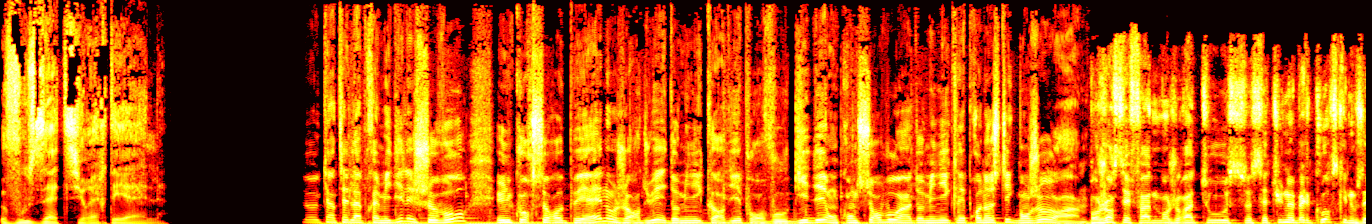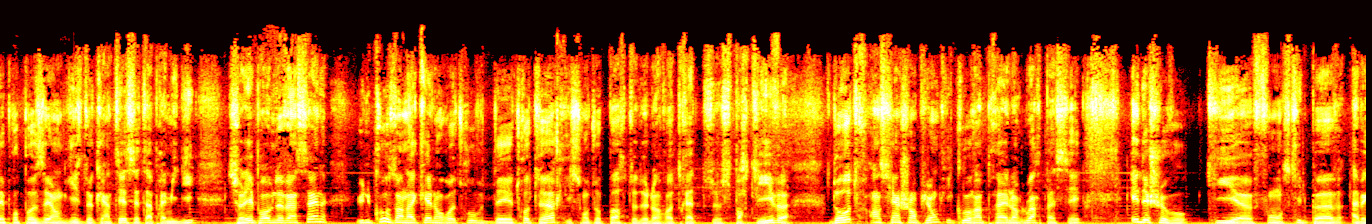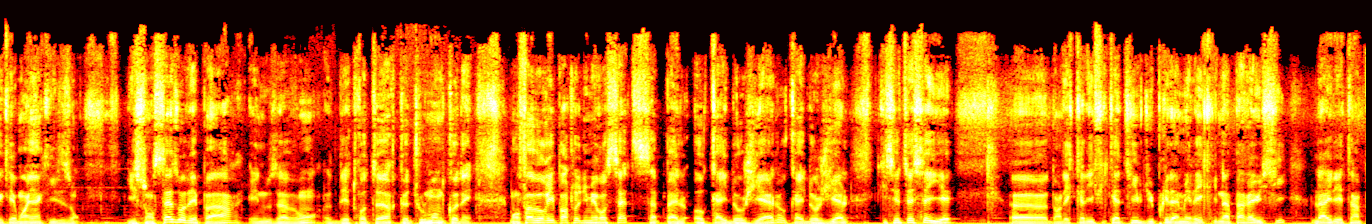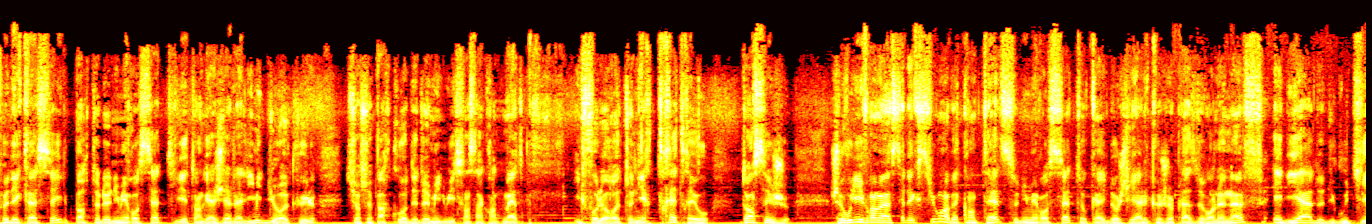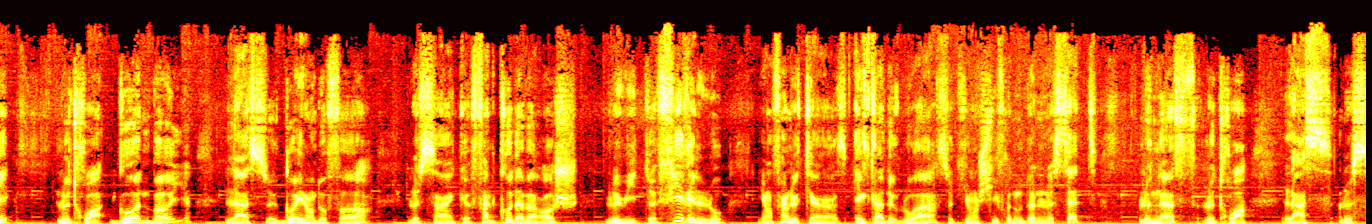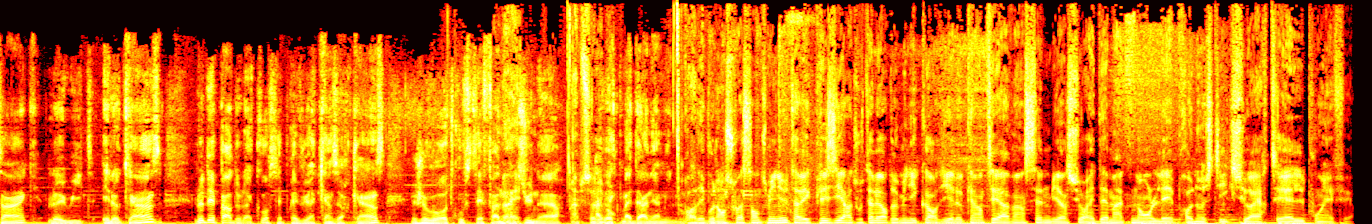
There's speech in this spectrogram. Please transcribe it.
vous êtes sur RTL. Quintet de l'après-midi, les chevaux, une course européenne aujourd'hui et Dominique Cordier pour vous guider. On compte sur vous, hein, Dominique. Les pronostics, bonjour. Bonjour Stéphane, bonjour à tous. C'est une belle course qui nous est proposée en guise de quintet cet après-midi sur les de Vincennes. Une course dans laquelle on retrouve des trotteurs qui sont aux portes de leur retraite sportive, d'autres anciens champions qui courent après leur gloire passée et des chevaux qui euh, font ce qu'ils peuvent avec les moyens qu'ils ont. Ils sont 16 au départ et nous avons des trotteurs que tout le monde connaît. Mon favori le numéro 7, s'appelle Hokkaido Giel. Hokkaido Giel qui s'est essayé euh, dans les qualificatifs du prix d'Amérique. Il n'a pas réussi. Là, il est un peu déclassé. Il porte le numéro 7. Il est engagé à la limite du recul sur ce parcours des 2850 mètres. Il faut le retenir très très haut dans ces jeux. Je vous livre ma sélection avec en tête ce numéro 7, Hokkaido Giel, que je place devant le 9, Eliade du Goutier, le 3, Go On Boy, l'As Goélando Fort, le 5 Falco d'Avaroche, le 8 Firello et enfin le 15 Éclat de gloire, ce qui en chiffre nous donne le 7, le 9, le 3, l'As, le 5, le 8 et le 15. Le départ de la course est prévu à 15h15. Je vous retrouve Stéphane dans une heure avec ma dernière minute. Rendez-vous dans 60 minutes avec plaisir. À tout à l'heure Dominique Cordier, le Quintet à Vincennes bien sûr et dès maintenant les pronostics sur rtl.fr.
